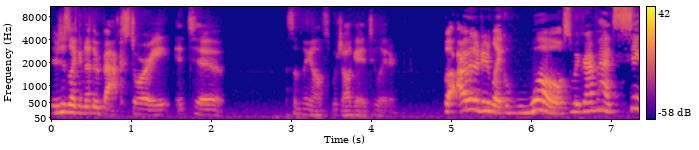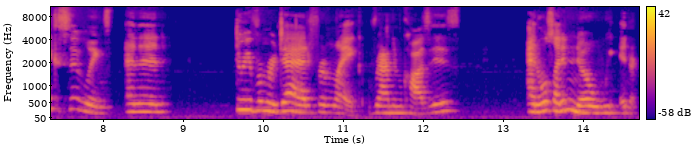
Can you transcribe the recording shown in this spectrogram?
there's just like another backstory into something else which i'll get into later but i was like whoa so my grandpa had six siblings and then three of them are dead from like random causes. And also, I didn't know we her,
